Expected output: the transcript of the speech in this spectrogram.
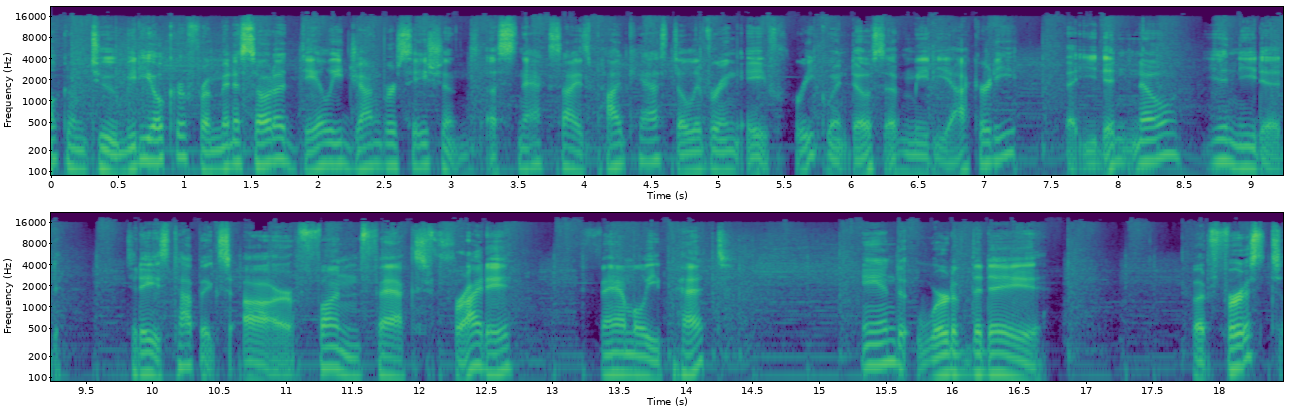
Welcome to Mediocre from Minnesota Daily Jonversations, a snack sized podcast delivering a frequent dose of mediocrity that you didn't know you needed. Today's topics are Fun Facts Friday, Family Pet, and Word of the Day. But first,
